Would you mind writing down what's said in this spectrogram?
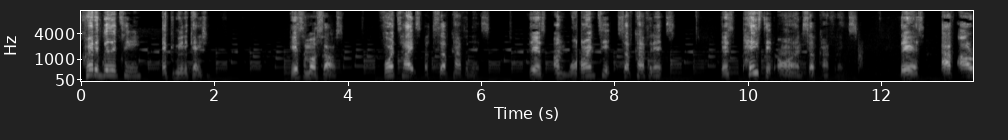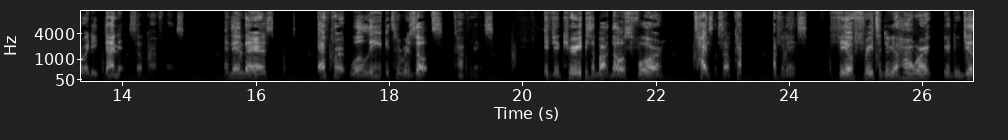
credibility, and communication. Here's some more sauce. Four types of self confidence there's unwarranted self confidence, there's pasted on self confidence, there's I've already done it self confidence, and then there's effort will lead to results confidence. If you're curious about those four types of self confidence. Feel free to do your homework, your due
